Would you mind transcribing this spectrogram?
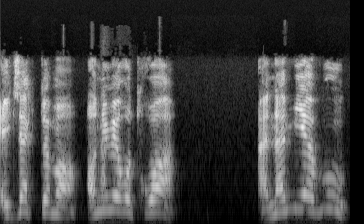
Exactement. En numéro 3, un ami à vous,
